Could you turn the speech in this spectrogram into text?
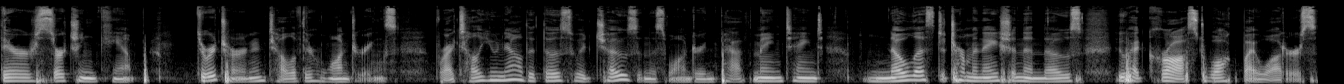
their searching camp to return and tell of their wanderings. For I tell you now that those who had chosen this wandering path maintained no less determination than those who had crossed walk by waters.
